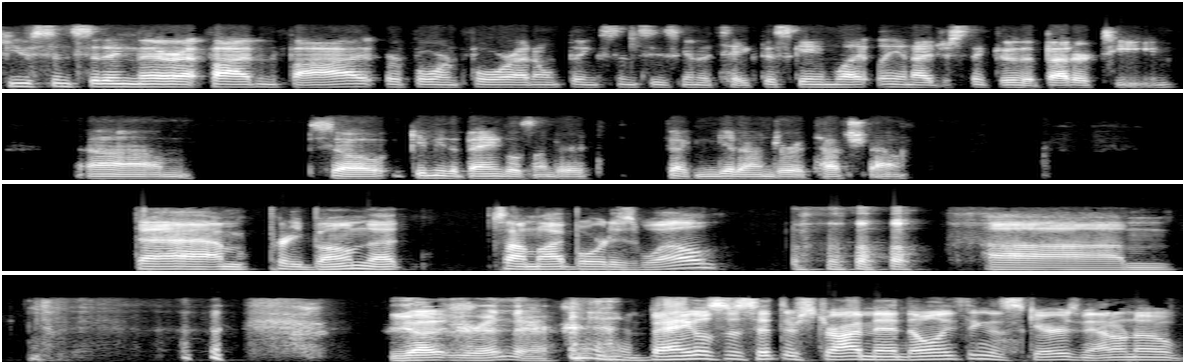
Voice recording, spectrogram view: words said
Houston sitting there at five and five or four and four. I don't think Cincy's going to take this game lightly, and I just think they're the better team. Um, so give me the Bengals under if I can get under a touchdown. That I'm pretty bummed that it's on my board as well. Um, you got it. You're in there. Bengals just hit their stride, man. The only thing that scares me, I don't know.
